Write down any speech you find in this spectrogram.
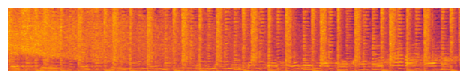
F2, F2, F2.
